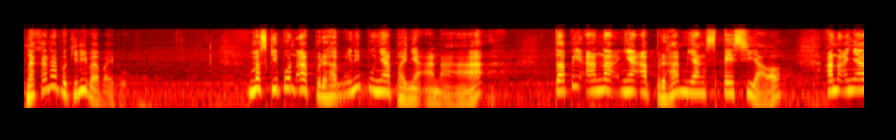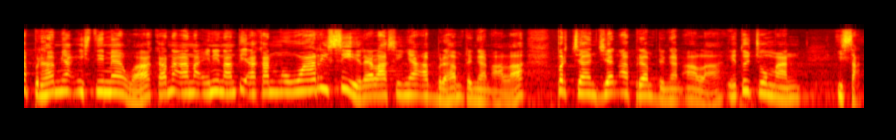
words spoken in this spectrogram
Nah, karena begini Bapak Ibu. Meskipun Abraham ini punya banyak anak, tapi anaknya Abraham yang spesial, anaknya Abraham yang istimewa karena anak ini nanti akan mewarisi relasinya Abraham dengan Allah, perjanjian Abraham dengan Allah itu cuman Ishak.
